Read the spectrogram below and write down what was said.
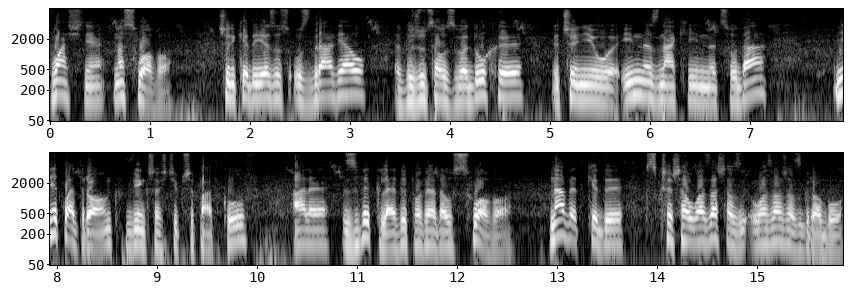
właśnie na słowo. Czyli kiedy Jezus uzdrawiał, wyrzucał złe duchy, czynił inne znaki, inne cuda, nie kładł rąk w większości przypadków, ale zwykle wypowiadał słowo. Nawet kiedy wskrzeszał Łazarza, Łazarza z grobu,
